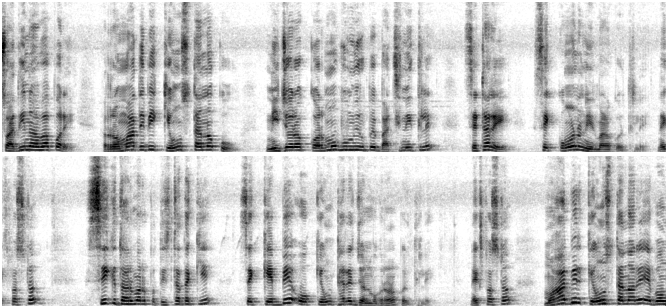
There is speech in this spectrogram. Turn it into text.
ସ୍ୱାଧୀନ ହେବା ପରେ ରମାଦେବୀ କେଉଁ ସ୍ଥାନକୁ ନିଜର କର୍ମଭୂମି ରୂପେ ବାଛି ନେଇଥିଲେ? ସେଠାରେ ସେ କ'ଣ ନିର୍ମାଣ କରିଥିଲେ? ନେକ୍ସଟ ପ୍ରଶ୍ନ। ଶିଖ ଧର୍ମର ପ୍ରତିଷ୍ଠାତା କିଏ? ସେ କେବେ ଓ କେଉଁଠାରେ ଜନ୍ମଗ୍ରହଣ କରିଥିଲେ ନେକ୍ସଟ ପ୍ରଶ୍ନ ମହାବୀର କେଉଁ ସ୍ଥାନରେ ଏବଂ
